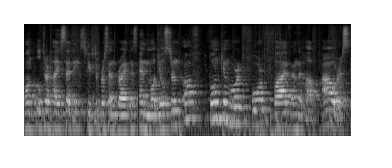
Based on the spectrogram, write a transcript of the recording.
on ultra-high settings, 50% brightness and modules turned off, phone can work for 5.5 hours.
